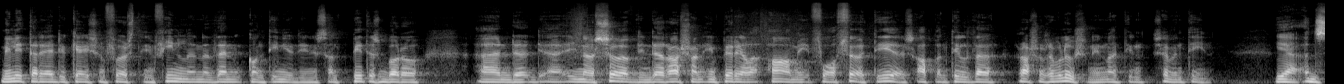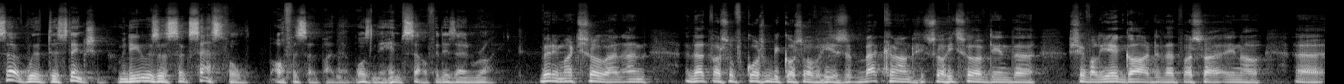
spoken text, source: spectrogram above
military education first in Finland and then continued in St. Petersburg and uh, uh, you know, served in the Russian Imperial Army for 30 years up until the Russian Revolution in 1917. Yeah, and served with distinction. I mean, he was a successful officer by then, wasn't he, himself in his own right? Very much so, and, and that was, of course, because of his background. So he served in the Chevalier Guard, that was, uh, you know, uh,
